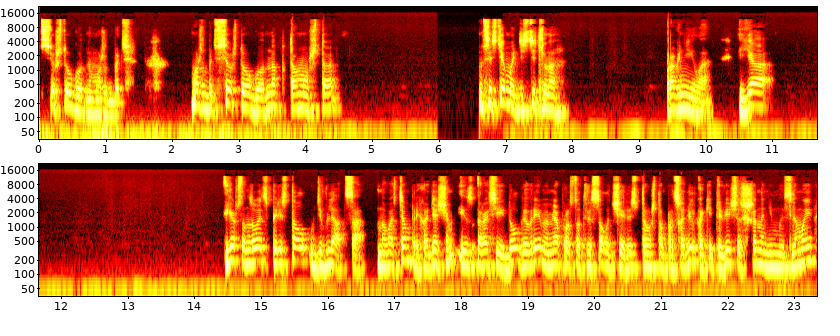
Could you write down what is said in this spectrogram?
Все что угодно может быть. Может быть все что угодно, потому что ну, система действительно прогнила. Я я, что называется, перестал удивляться новостям, приходящим из России. Долгое время у меня просто отвисала челюсть, потому что там происходили какие-то вещи совершенно немыслимые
